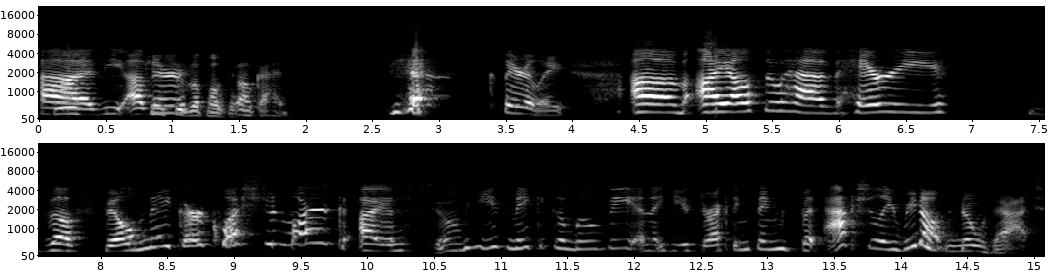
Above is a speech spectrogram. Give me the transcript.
Uh, the other Piece of the puzzle. Oh, go ahead. Yeah, clearly. Um, I also have Harry, the filmmaker? Question mark. I assume he's making a movie and that he is directing things, but actually, we don't know that.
